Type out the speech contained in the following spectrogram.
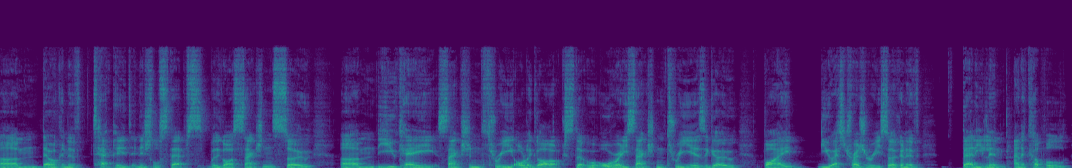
um, there were kind of tepid initial steps with regards to sanctions. So um, the UK sanctioned three oligarchs that were already sanctioned three years ago by US Treasury. So kind of barely limp, and a couple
